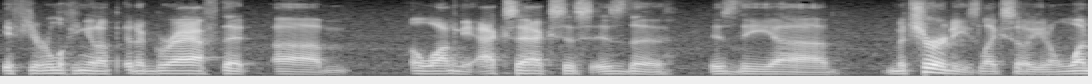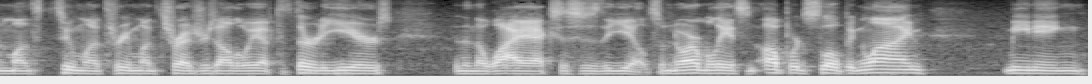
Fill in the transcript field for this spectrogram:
if you're looking at a, at a graph that um, along the x-axis is the is the uh, maturities, like so you know one month, two month, three month treasuries all the way up to 30 years and then the y-axis is the yield. So normally it's an upward sloping line, meaning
